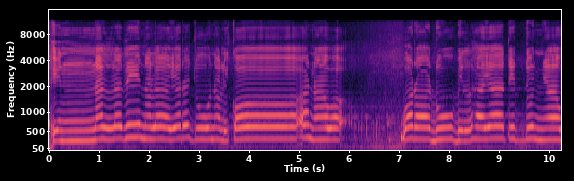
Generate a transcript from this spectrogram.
Innal ladzina la yarjuna liqa'ana wa waradu bil hayatid dunya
